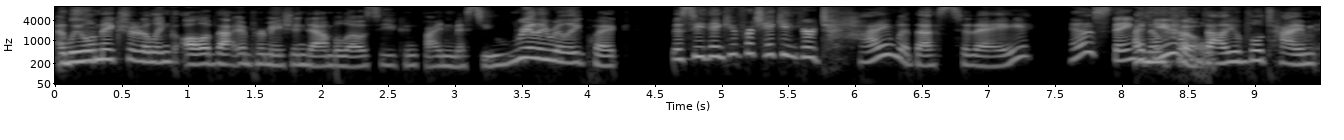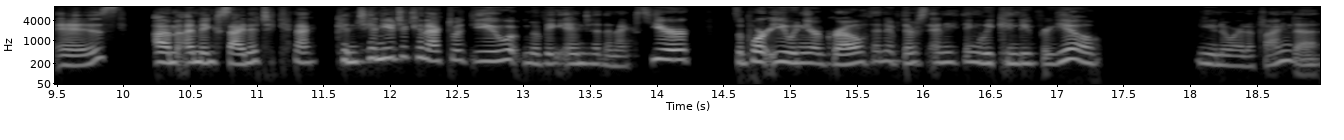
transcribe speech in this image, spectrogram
And we will make sure to link all of that information down below so you can find Misty really, really quick. Misty, thank you for taking your time with us today. Yes, thank you. I know how valuable time is. Um, I'm excited to connect, continue to connect with you moving into the next year, support you in your growth. And if there's anything we can do for you, you know where to find us.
